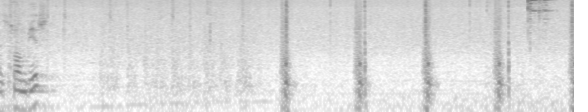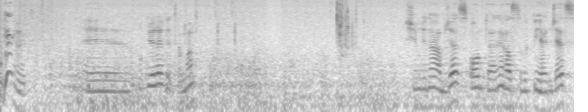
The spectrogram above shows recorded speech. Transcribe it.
Evet, son bir. Evet. Ee, bu görev de tamam. Şimdi ne yapacağız? 10 tane hastalıklı yeneceğiz.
